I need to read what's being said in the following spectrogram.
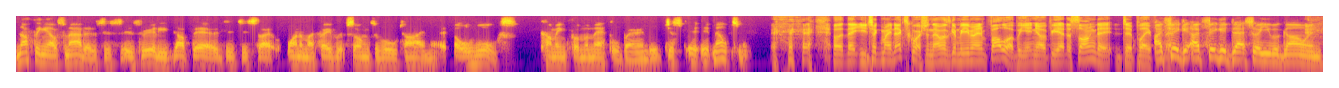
nothing else matters. is is really up there. It's just like one of my favorite songs of all time, or waltz coming from a metal band. It just it, it melts me. oh, that you took my next question. That was going to be my follow up. You know, if you had a song to, to play, I them. figured I figured that's where you were going.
